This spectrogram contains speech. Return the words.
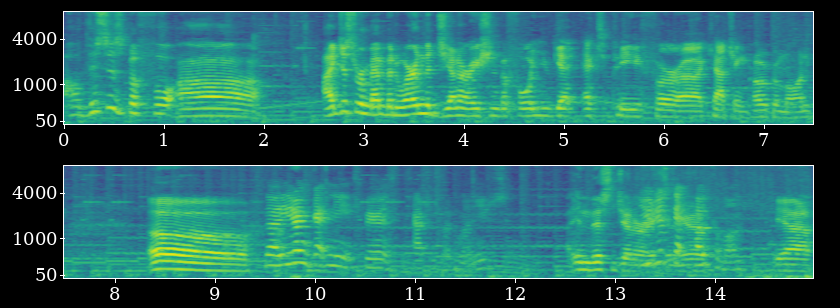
Oh, this is before. Ah, I just remembered we're in the generation before you get XP for uh, catching Pokemon. Oh, No, you don't get any experience for catching Pokemon. You just, in this generation. you just get yeah. Pokemon. Yeah.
